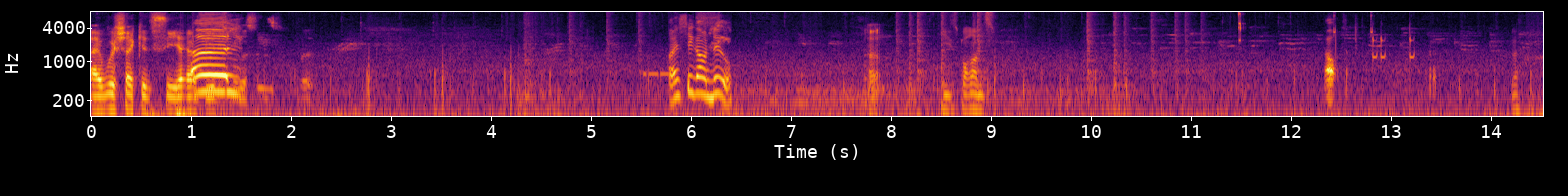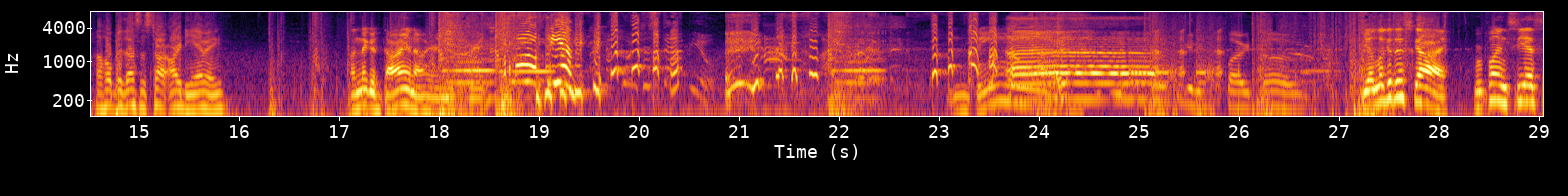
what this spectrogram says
I wish I could see how Uh, beautiful this. But... What's he gonna do? Uh, he spawns. Oh, I hope it doesn't start RDMing. A nigga dying out here in these streets. oh, PM! to stab you. Damn. Uh. Yo, look at this guy. We're playing CS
